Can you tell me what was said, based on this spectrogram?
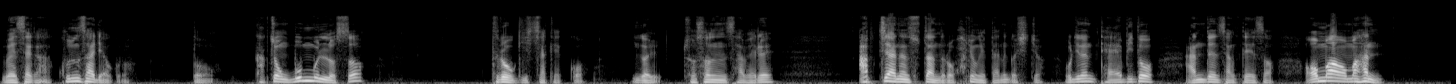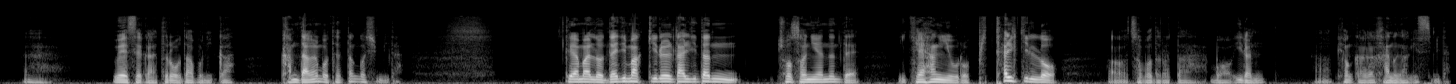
외세가 군사력으로 또 각종 문물로서 들어오기 시작했고 이걸 조선 사회를 압제하는 수단으로 활용했다는 것이죠. 우리는 대비도 안 된 상태에서 어마어마한 아, 외세가 들어오다 보니까 감당을 못했던 것입니다. 그야말로 내리막길을 달리던 조선이었는데 이 개항 이후로 비탈길로 어, 접어들었다. 뭐 이런 어, 평가가 가능하겠습니다.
